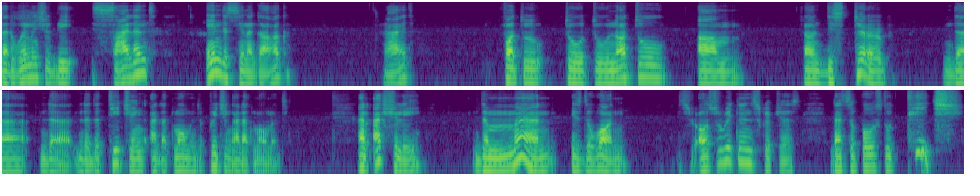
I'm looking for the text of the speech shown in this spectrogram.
that women should be silent in the synagogue, right? For to to to not to um, uh, disturb the, the the the teaching at that moment, the preaching at that moment. And actually, the man is the one, it's also written in scriptures, that's supposed to teach.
